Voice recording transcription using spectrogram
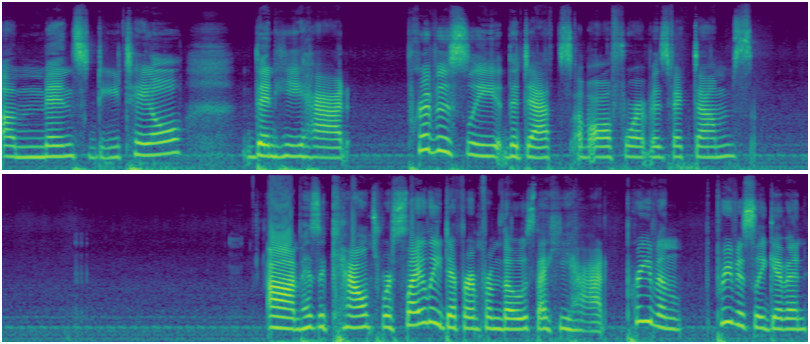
immense detail than he had previously the deaths of all four of his victims. Um, his accounts were slightly different from those that he had preven- previously given,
